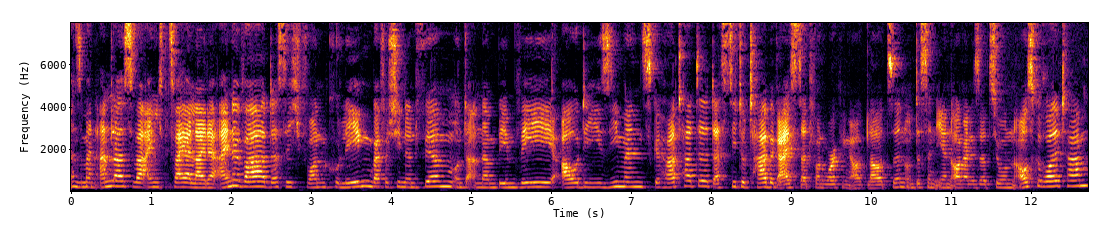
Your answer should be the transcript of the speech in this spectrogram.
Also mein Anlass war eigentlich zweierlei. Der eine war, dass ich von Kollegen bei verschiedenen Firmen, unter anderem BMW, Audi, Siemens, gehört hatte, dass die total begeistert von Working Out Loud sind und das in ihren Organisationen ausgerollt haben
